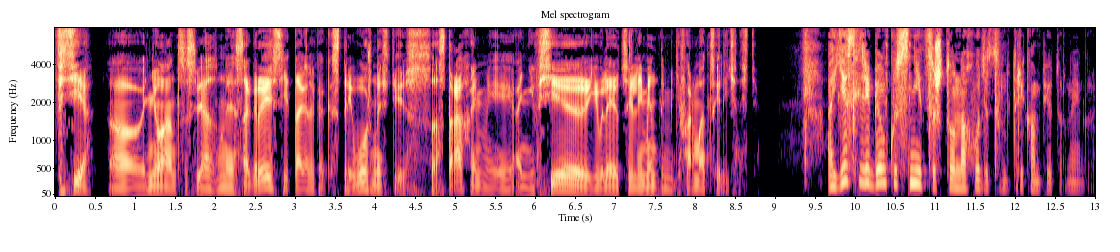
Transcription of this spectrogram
все нюансы, связанные с агрессией, так же как и с тревожностью, со страхами, они все являются элементами деформации личности. А если ребенку снится, что он находится внутри компьютерной игры?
